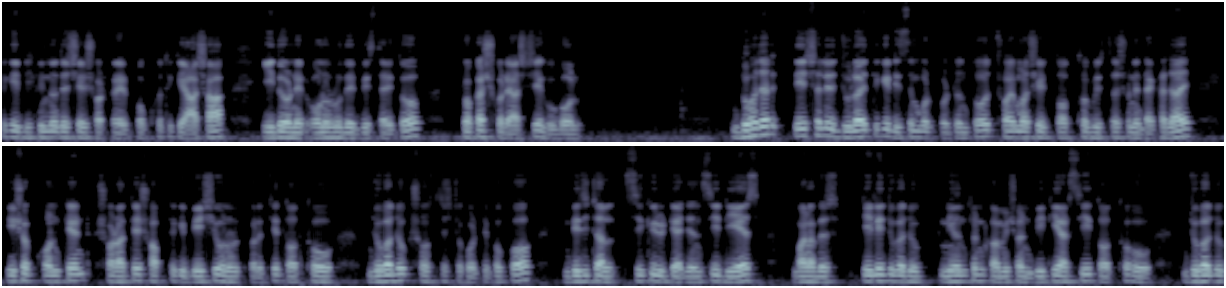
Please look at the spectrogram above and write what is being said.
থেকে বিভিন্ন দেশের সরকারের পক্ষ থেকে আসা এই ধরনের অনুরোধের বিস্তারিত প্রকাশ করে আসছে গুগল। দু হাজার তেইশ সালের জুলাই থেকে ডিসেম্বর পর্যন্ত ছয় মাসের তথ্য বিশ্লেষণে দেখা যায়, এসব কন্টেন্ট সরাতে সবথেকে বেশি অনুরোধ করেছে তথ্য যোগাযোগ সংশ্লিষ্ট কর্তৃপক্ষ digital security agency DS Bangladesh টেলিযোগাযোগ নিয়ন্ত্রণ কমিশন বিটিআরসি তথ্য ও যোগাযোগ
